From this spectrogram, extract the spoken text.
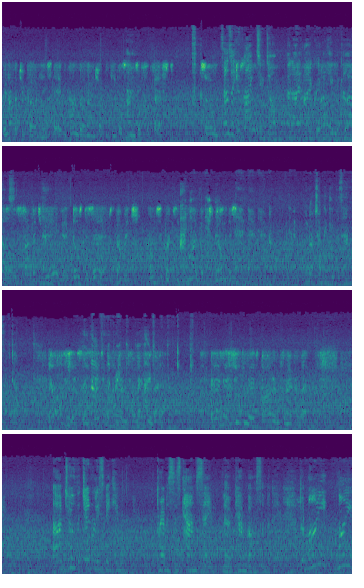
we're not a draconian state, we can't go around chopping people's hands off for theft. So, Sounds like you'd like to, Tom, but I, I agree well, with you. because. Well, savage no. behaviour does deserve savage consequences in my book, to be honest. No, no no, no. We're people's hands off, Dom. No, obviously. Pull back from the from Pull back from everywhere. the. There's barring from everywhere. I'm told that generally speaking, premises can say no, can bar somebody. But my my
